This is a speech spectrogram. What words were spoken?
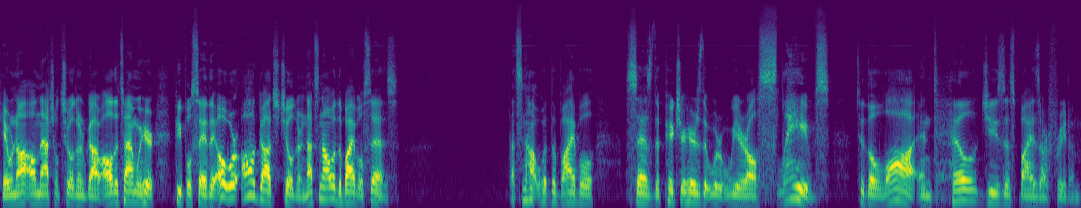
Okay, we're not all natural children of God. All the time we hear people say that, oh, we're all God's children. That's not what the Bible says. That's not what the Bible says. The picture here is that we're, we are all slaves to the law until Jesus buys our freedom.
